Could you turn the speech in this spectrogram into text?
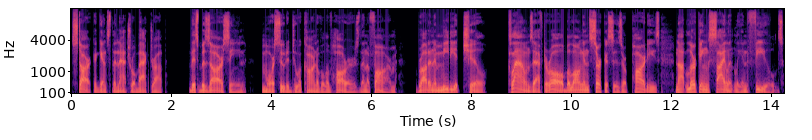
stark against the natural backdrop. This bizarre scene, more suited to a carnival of horrors than a farm, brought an immediate chill. Clowns, after all, belong in circuses or parties, not lurking silently in fields.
